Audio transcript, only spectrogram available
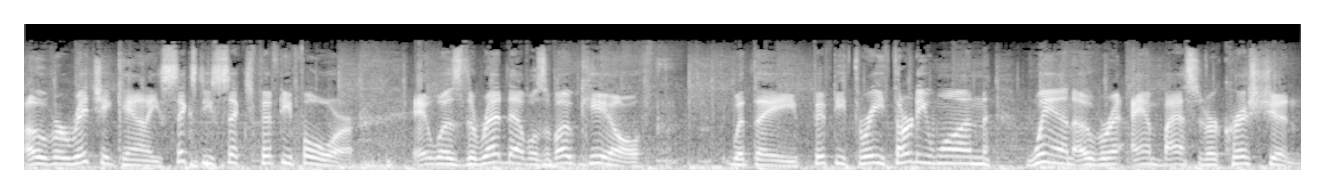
over Ritchie County, 66 54. It was the Red Devils of Oak Hill with a 53 31 win over Ambassador Christian.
